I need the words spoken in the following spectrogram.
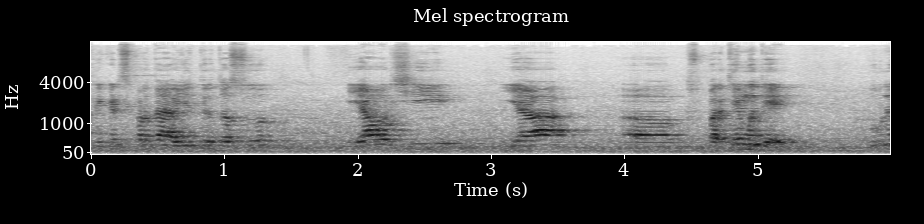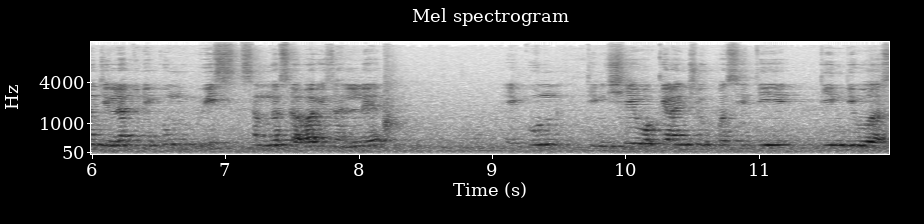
क्रिकेट स्पर्धा आयोजित करत असतो यावर्षी या स्पर्धेमध्ये पूर्ण जिल्ह्यातून एकूण वीस संघ सहभागी झालेले आहेत. एकूण तीनशे वकिलांची उपस्थिती तीन दिवस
